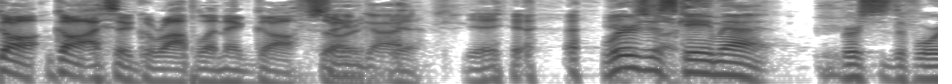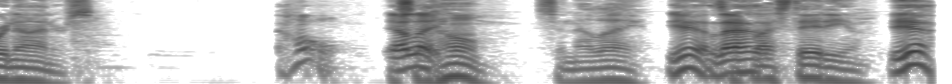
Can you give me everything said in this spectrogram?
Go, go, I said Garoppolo. I meant Goff. Sorry. Same guy. Yeah, yeah. yeah. Where's this game at versus the 49ers? Home. It's LA. at home. It's in L.A. Yeah, it's last- SoFi Stadium. Yeah.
